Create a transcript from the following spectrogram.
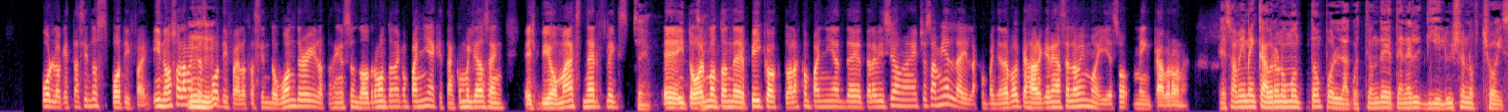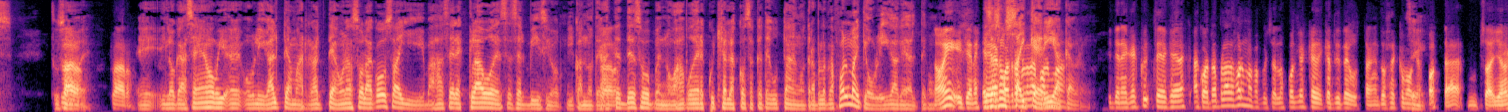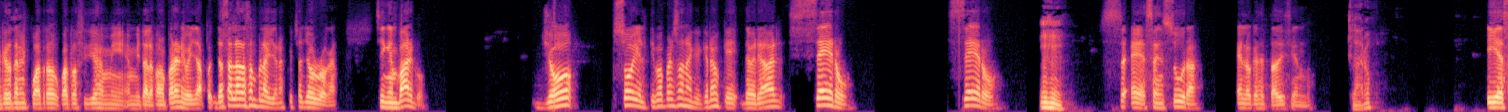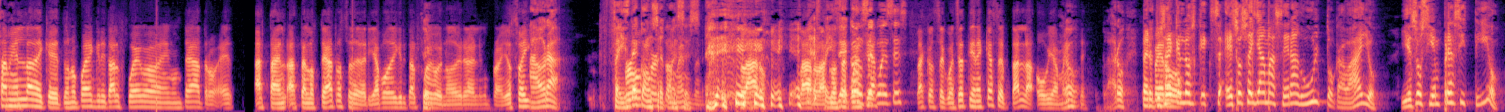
por lo que está haciendo Spotify. Y no solamente Spotify, lo está haciendo Wondery, lo está haciendo otro montón de compañías que están convertidos en HBO Max, Netflix eh, y todo el montón de Peacock, todas las compañías de televisión han hecho esa mierda y las compañías de podcast ahora quieren hacer lo mismo y eso me encabrona. Eso a mí me encabrona un montón por la cuestión de tener the illusion of choice. Tú sabes. Claro. Eh, y lo que hacen es eh, obligarte a amarrarte a una sola cosa y vas a ser esclavo de ese servicio. Y cuando te claro. de eso, pues no vas a poder escuchar las cosas que te gustan en otra plataforma y te obliga a quedarte con. No, y, tienes que Esas son saiquerías, cabrón. Y tienes que, tienes que, ir a cuatro plataformas para escuchar los podcasts que, a ti te gustan. Entonces, como que fuck that. O sea, yo no quiero tener cuatro, cuatro sitios en mi, en mi teléfono. Pero, anyway, ya, pues, ya esa es la razón por la que yo no escucho a Joe Rogan. Sin embargo, yo soy el tipo de persona que creo que debería haber cero, cero eh, censura en lo que se está diciendo. Claro. Y esa mierda de que tú no puedes gritar fuego en un teatro, eh, hasta, en, hasta en los teatros se debería poder gritar fuego y no debería haber ningún problema. Yo soy. Ahora, face de consecuencias. Claro, claro. las, consecuencias, las consecuencias tienes que aceptarlas, obviamente. claro, pero, tú sabes que, los, que eso se llama ser adulto, caballo. Y eso siempre ha existido.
